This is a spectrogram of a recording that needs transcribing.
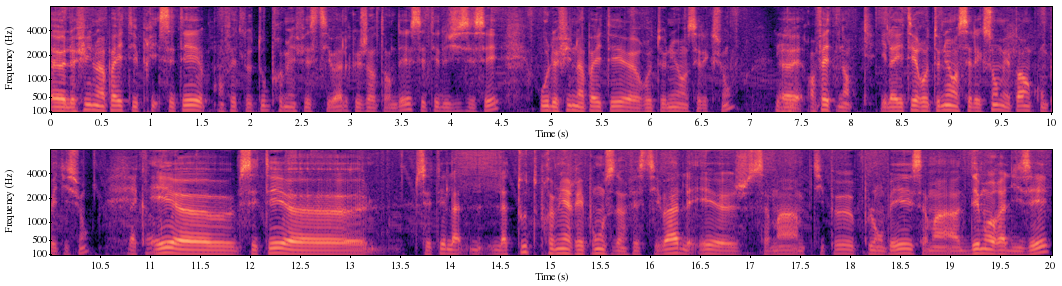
euh, le film n'a pas été pris. C'était en fait le tout premier festival que j'entendais, c'était le JCC, où le film n'a pas été retenu en sélection. Euh, en fait, non. Il a été retenu en sélection, mais pas en compétition. Et euh, c'était. Euh, c'était la, la toute première réponse d'un festival et ça m'a un petit peu plombé, ça m'a démoralisé.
